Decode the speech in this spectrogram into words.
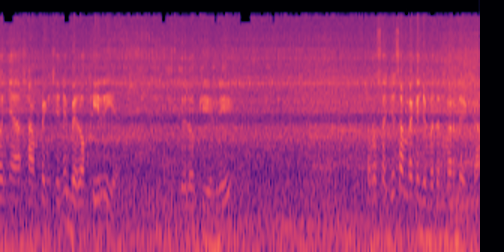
tadi kalau nya samping sini belok kiri ya. Belok kiri. Terus aja sampai ke jembatan Merdeka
